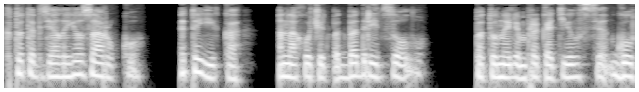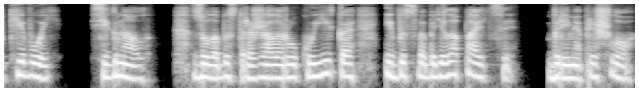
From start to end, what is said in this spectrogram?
Кто-то взял ее за руку. Это Ика. Она хочет подбодрить Золу. По туннелям прокатился гулкий. Сигнал. Зола быстро сжала руку Ика и высвободила пальцы. Время пришло.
